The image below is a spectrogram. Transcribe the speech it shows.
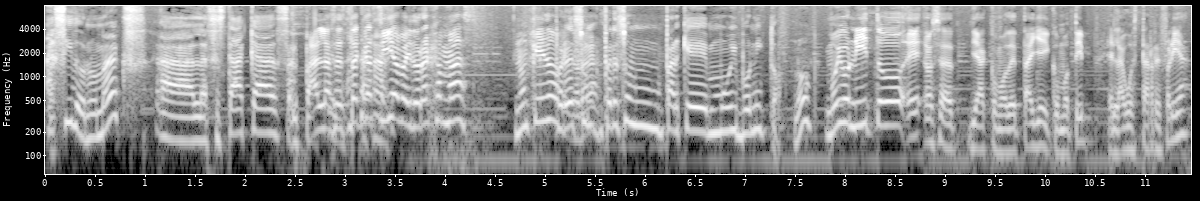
has ido, ¿no, Max? A las Estacas, al A parque. las estacas sí, a Baidora jamás. Nunca he ido a Pero es, un, pero es un parque muy bonito, ¿no? Muy bonito, eh, o sea, ya como detalle y como tip, el agua está refría.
